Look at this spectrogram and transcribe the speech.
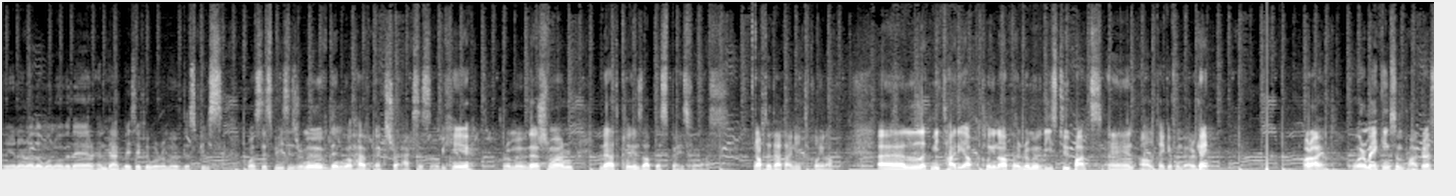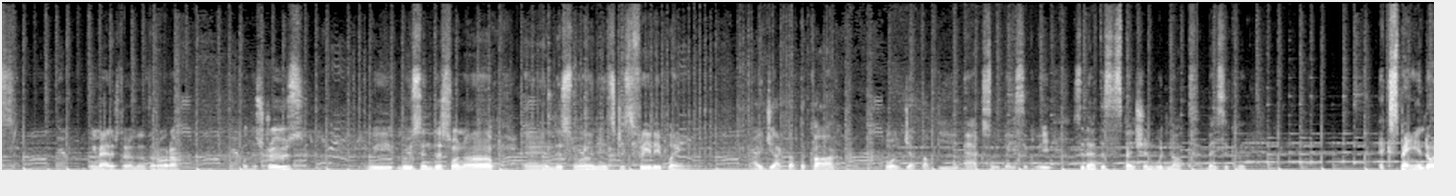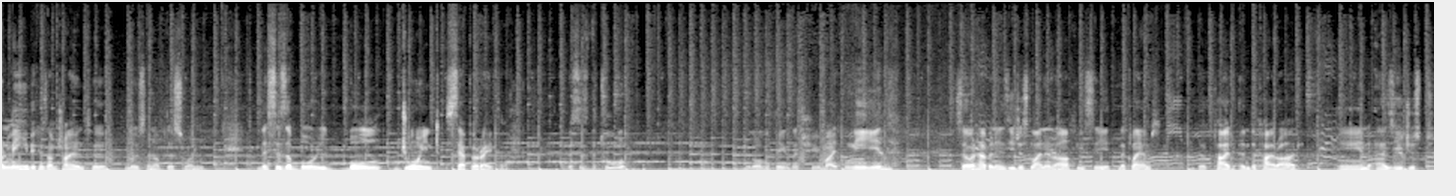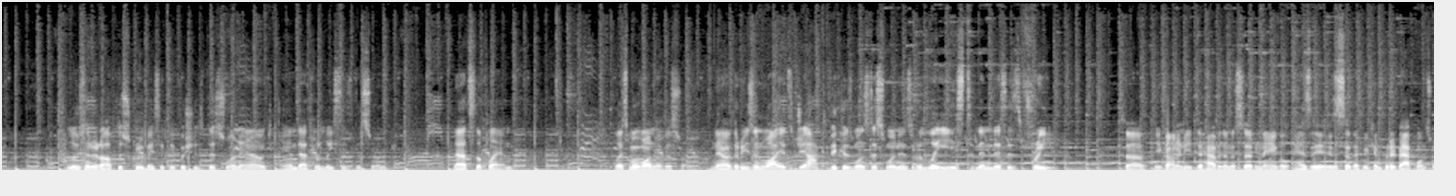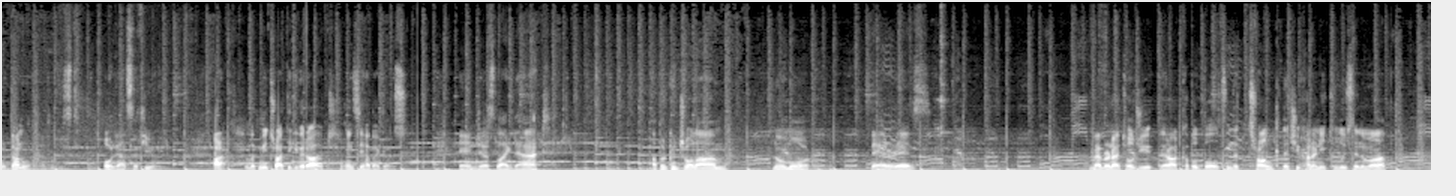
and another one over there and that basically will remove this piece. Once this piece is removed then we'll have extra access over here. Remove this one. That clears up the space for us. After that I need to clean up. Uh, let me tidy up clean up and remove these two parts and I'll take it from there okay? All right. We're making some progress. We managed to remove the rotor with the screws we loosen this one up and this one is just freely playing I jacked up the car, well jacked up the axle basically, so that the suspension would not basically expand on me because I'm trying to loosen up this one. This is a ball, ball joint separator. This is the tool with all the things that you might need. So what happened is you just line it up, you see the clamps, the tie, the tie rod, and as you just loosen it up the screw basically pushes this one out and that releases this one. That's the plan. Let's move on with this one. Now the reason why it's jacked because once this one is released then this is free. So you kind of need to have it in a certain angle as is so that we can put it back once we're done with it at least. Or that's the theory all right let me try to give it out and see how that goes. And just like that upper control arm no more. There it is. Remember when I told you there are a couple bolts in the trunk that you kind of need to loosen them up?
